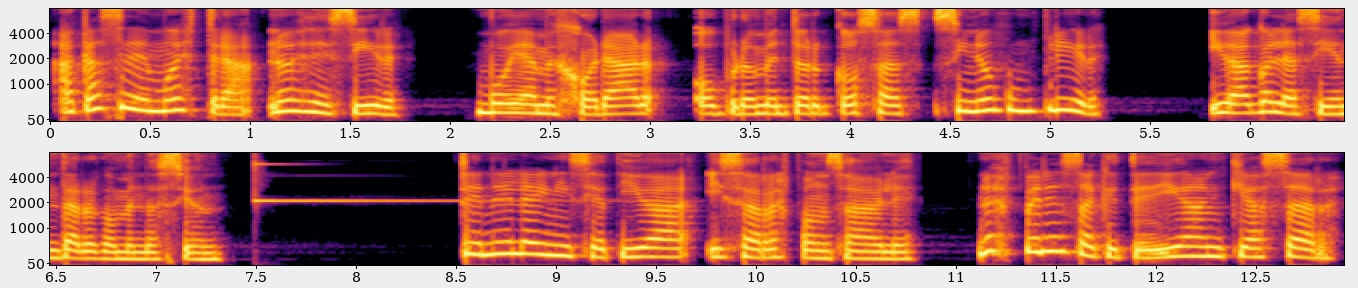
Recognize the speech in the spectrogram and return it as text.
Acá se demuestra, no es decir, voy a mejorar o prometer cosas, sino cumplir. Y va con la siguiente recomendación. Tené la iniciativa y ser responsable. No esperes a que te digan qué hacer.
